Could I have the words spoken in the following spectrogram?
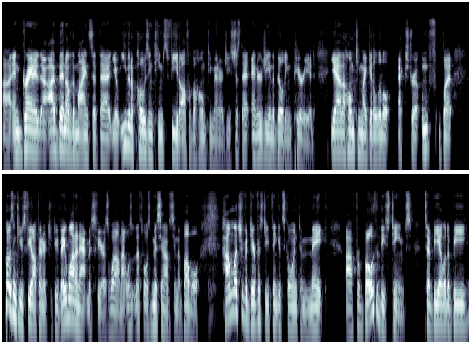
Uh, and granted, I've been of the mindset that you know even opposing teams feed off of a home team energy. It's just that energy in the building. Period. Yeah, the home team might get a little extra oomph, but opposing teams feed off energy too. They want an atmosphere as well, and that was that's what was missing obviously in the bubble. How much of a difference do you think it's going to make uh, for both of these teams to be able to be,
